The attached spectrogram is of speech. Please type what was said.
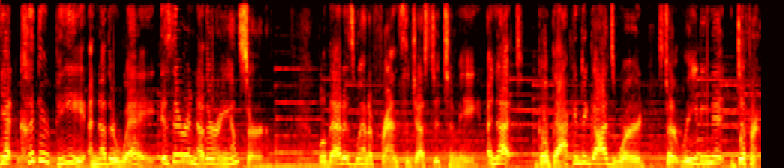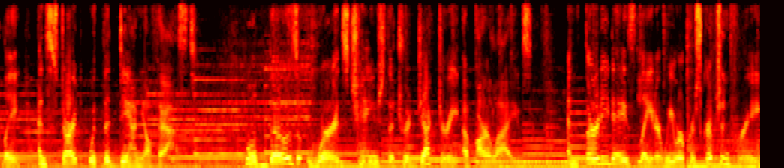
Yet, could there be another way? Is there another answer? Well, that is when a friend suggested to me, Annette, go back into God's Word, start reading it differently, and start with the Daniel fast. Well, those words changed the trajectory of our lives. And 30 days later, we were prescription free,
